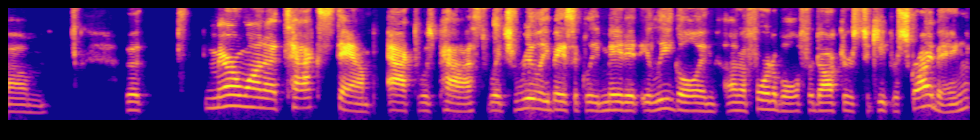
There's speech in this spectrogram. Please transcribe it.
um, the marijuana tax stamp act was passed which really basically made it illegal and unaffordable for doctors to keep prescribing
